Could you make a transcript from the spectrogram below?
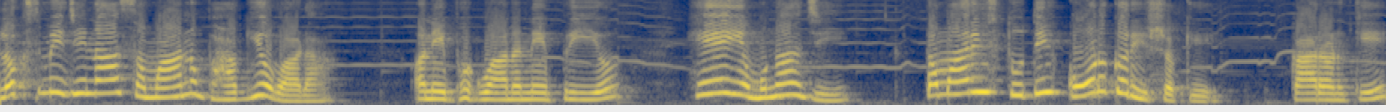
લક્ષ્મીજીના સમાન ભાગ્યવાળા અને ભગવાનને પ્રિય, હે યમુનાજી, તમારી સ્તુતિ કોણ કરી શકે? કારણ કે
